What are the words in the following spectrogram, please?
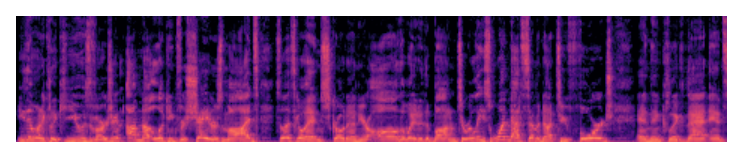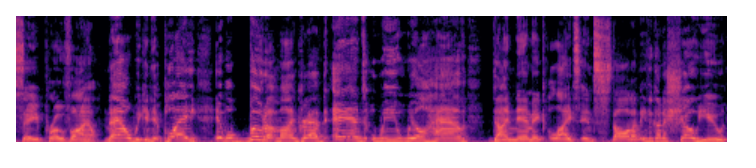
You then want to click use version. I'm not looking for shaders mods. So let's go ahead and scroll down here all the way to the bottom to release 1.7.2 Forge and then click that and save profile. Now we can hit play. It will boot up Minecraft and we will have dynamic lights installed. I'm even going to show you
